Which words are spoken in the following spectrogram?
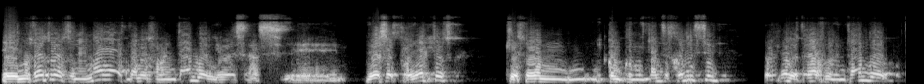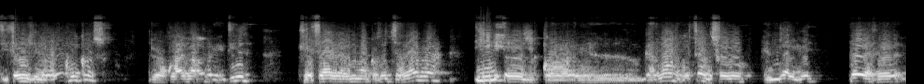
Eh, nosotros en el MAGA estamos fomentando diversas, eh, diversos proyectos que son concomitantes con este. Por ejemplo, estamos fomentando diseños ideológicos, lo cual va a permitir que se haga una cosecha de agua y el, el que está en el suelo, en el aire, puede ser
